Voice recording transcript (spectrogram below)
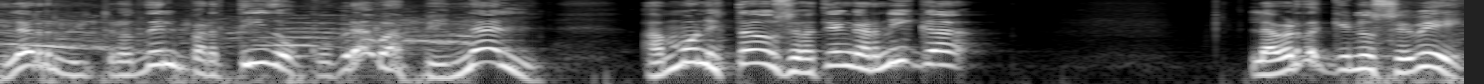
El árbitro del partido cobraba penal amonestado Sebastián Garnica, la verdad que no se ve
